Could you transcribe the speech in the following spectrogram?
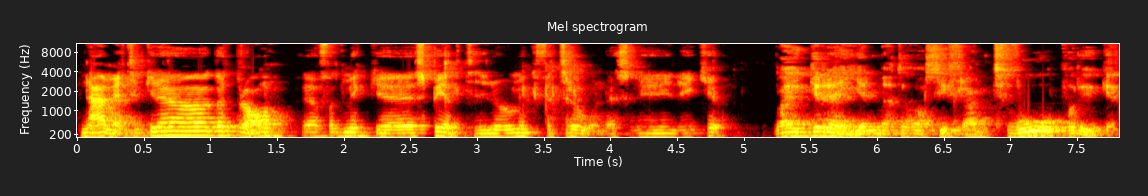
Nej, men jag tycker det har gått bra. Jag har fått mycket speltid och mycket förtroende, så det, det är kul. Vad är grejen med att ha siffran 2 på ryggen?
